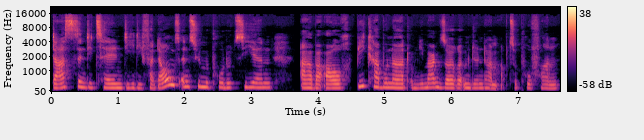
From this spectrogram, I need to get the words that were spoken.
das sind die Zellen, die die Verdauungsenzyme produzieren, aber auch Bicarbonat, um die Magensäure im Dünndarm abzupuffern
